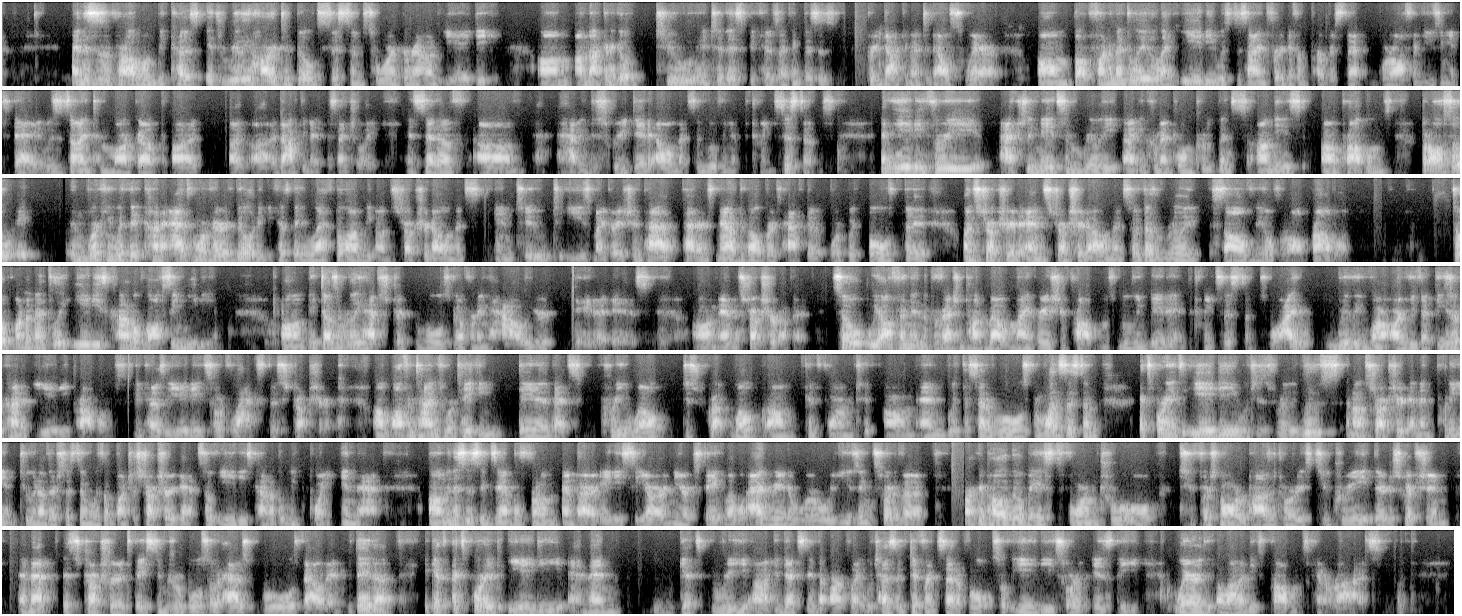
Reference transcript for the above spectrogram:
And this is a problem because it's really hard to build systems to work around EAD. Um, I'm not going to go too into this because I think this is pretty documented elsewhere. Um, but fundamentally, like EAD was designed for a different purpose that we're often using it today. It was designed to mark up a, a, document essentially, instead of um, having discrete data elements and moving it between systems. And EAD3 actually made some really uh, incremental improvements on these uh, problems, but also it, in working with it kind of adds more variability because they left a lot of the unstructured elements into to ease migration pat patterns. Now developers have to work with both the unstructured and structured elements, so it doesn't really solve the overall problem. So fundamentally, EAD is kind of a lossy medium. Um, it doesn't really have strict rules governing how your data is um, and the structure of it. So we often in the profession talk about migration problems, moving data in between systems. Well, I really want to argue that these are kind of EAD problems because EAD sort of lacks this structure. Um, oftentimes we're taking data that's pretty well well um, conformed to, um, and with a set of rules from one system, exporting it to EAD, which is really loose and unstructured, and then putting it into another system with a bunch of structure again. So EAD is kind of the weak point in that. Um, and this is an example from Empire ADC, our New York State level aggregator, where we're using sort of a archipelago-based form tool to, for small repositories to create their description. And that is structured, it's based in Drupal, so it has rules validating data. It gets exported to EAD and then gets re-indexed uh, into ArcLight, which has a different set of rules. So EAD sort of is the where a lot of these problems can arise.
